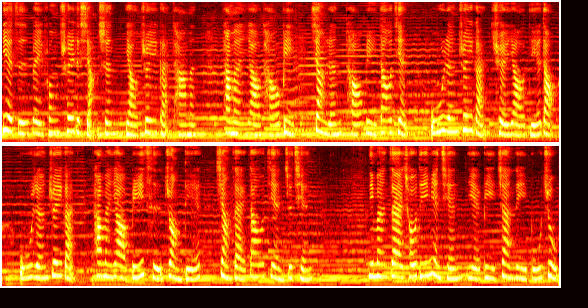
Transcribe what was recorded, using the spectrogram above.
叶子被风吹的响声要追赶他们，他们要逃避，像人逃避刀剑。无人追赶，却要跌倒；无人追赶，他们要彼此撞跌，像在刀剑之前。你们在仇敌面前也必站立不住。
